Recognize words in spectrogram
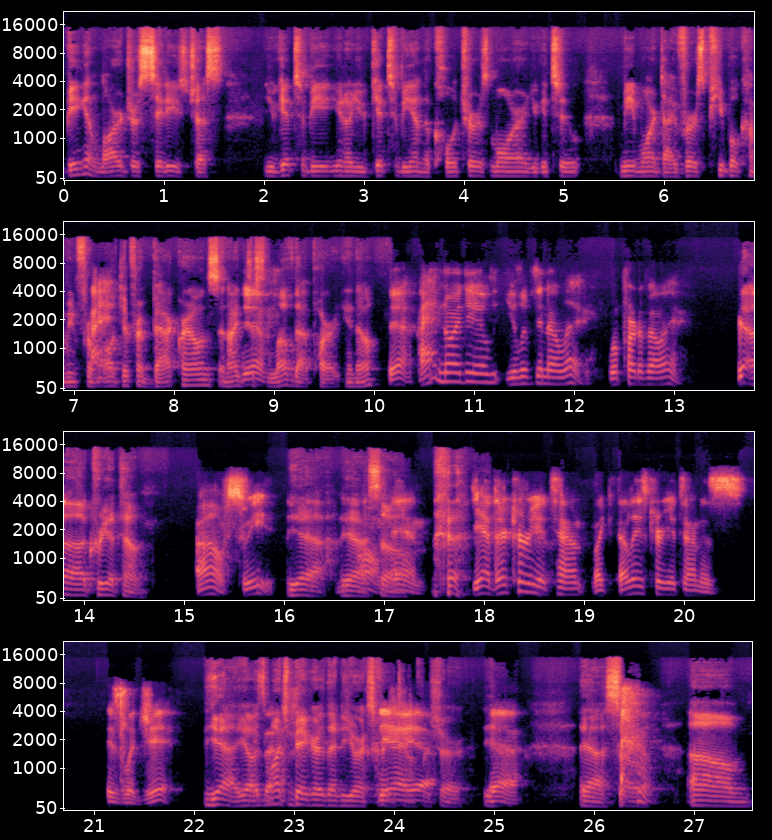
being in larger cities just you get to be you know you get to be in the cultures more. You get to meet more diverse people coming from I- all different backgrounds. And i just love that part you know? Yeah. I had no idea you lived in la what part of la yeah uh, koreatown. Oh sweet. Yeah yeah oh so man. Yeah their koreatown like la's koreatown is is legit. Yeah yeah it's much bigger than new york's Yeah, koreatown yeah. for sure yeah. Yeah so um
